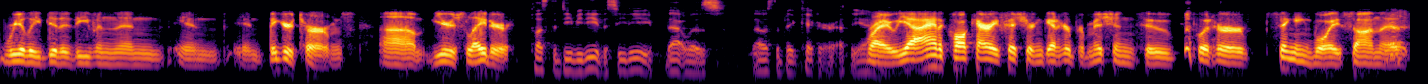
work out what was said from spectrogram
really did it even in in in bigger terms um, years later. Plus the DVD, the CD, that was that was the big kicker at the end. Right. Yeah, I had to call Carrie Fisher and get her permission to put her singing voice on this. Right.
